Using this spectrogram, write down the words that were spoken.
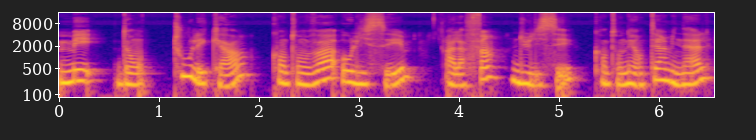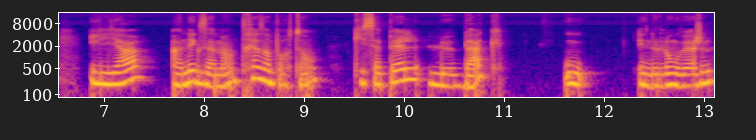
mais dans tous les cas, quand on va au lycée, à la fin du lycée, quand on est en terminale, il y a un examen très important qui s'appelle le bac, ou in the long version,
